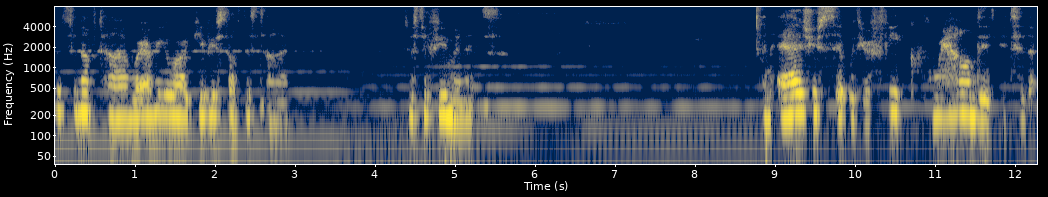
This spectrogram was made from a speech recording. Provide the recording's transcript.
Just enough time. Wherever you are, give yourself this time. Just a few minutes. And as you sit with your feet grounded into the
